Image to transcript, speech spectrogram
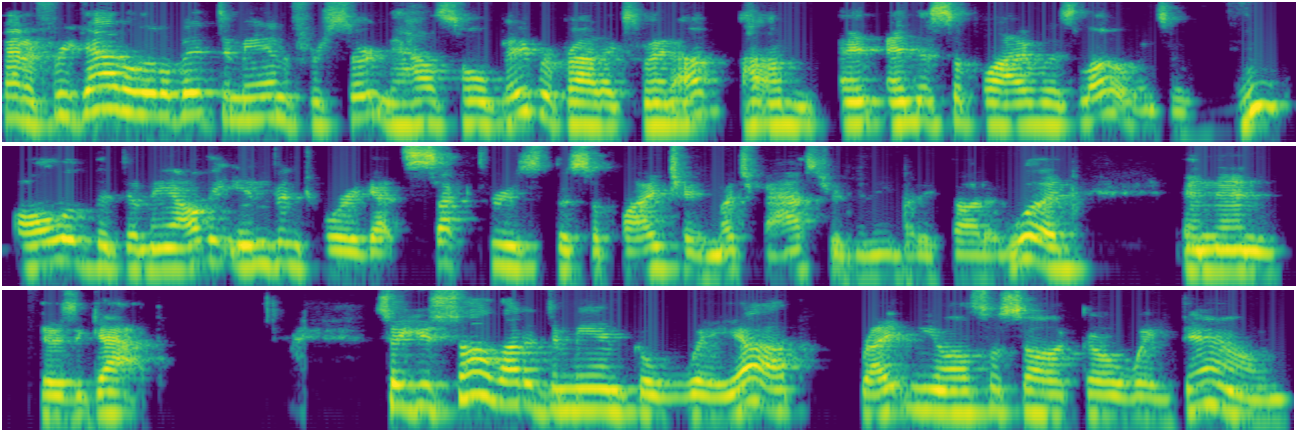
kind of freak out a little bit. Demand for certain household paper products went up, um, and, and the supply was low. And so whoop, all of the demand, all the inventory got sucked through the supply chain much faster than anybody thought it would. And then there's a gap. So you saw a lot of demand go way up, right? And you also saw it go way down.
